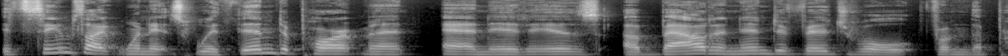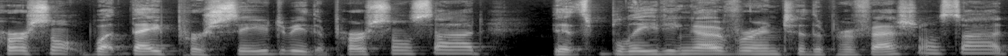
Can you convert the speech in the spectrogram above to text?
It seems like when it's within department and it is about an individual from the personal, what they perceive to be the personal side, that's bleeding over into the professional side,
